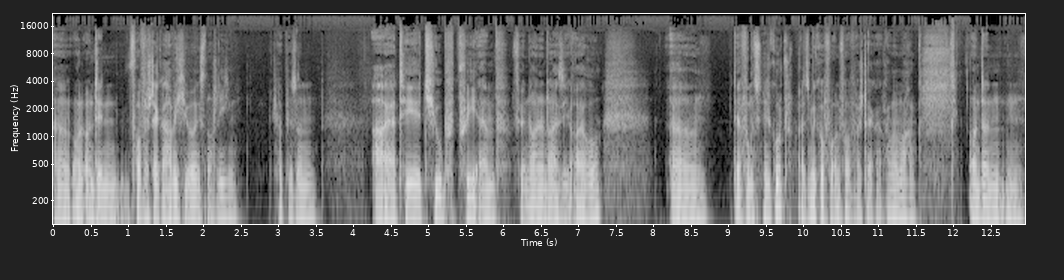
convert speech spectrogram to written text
äh, und, und den Vorverstärker habe ich übrigens noch liegen. Ich habe hier so einen ART Tube Preamp für 39 Euro. Ähm, der funktioniert gut als Mikrofonvorverstärker, kann man machen. Und dann ein,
